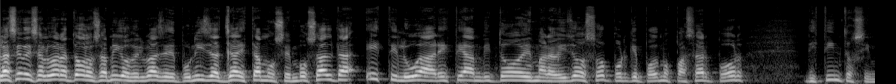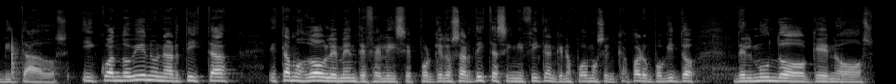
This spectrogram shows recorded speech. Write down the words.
Placer de saludar a todos los amigos del Valle de Punilla. Ya estamos en voz alta. Este lugar, este ámbito es maravilloso porque podemos pasar por distintos invitados. Y cuando viene un artista, estamos doblemente felices porque los artistas significan que nos podemos escapar un poquito del mundo que nos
